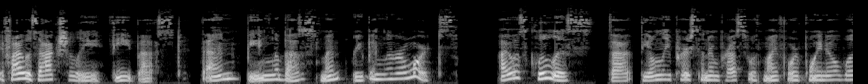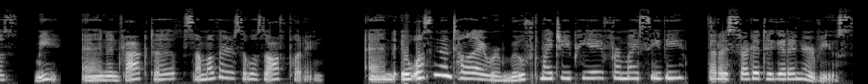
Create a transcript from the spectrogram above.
If I was actually the best, then being the best meant reaping the rewards. I was clueless that the only person impressed with my 4.0 was me, and in fact, uh, some others it was off-putting. And it wasn't until I removed my GPA from my CV that I started to get interviews.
